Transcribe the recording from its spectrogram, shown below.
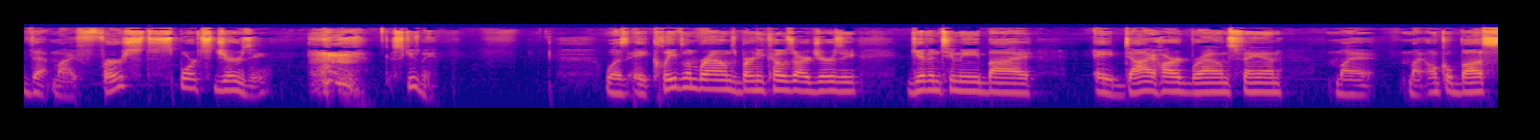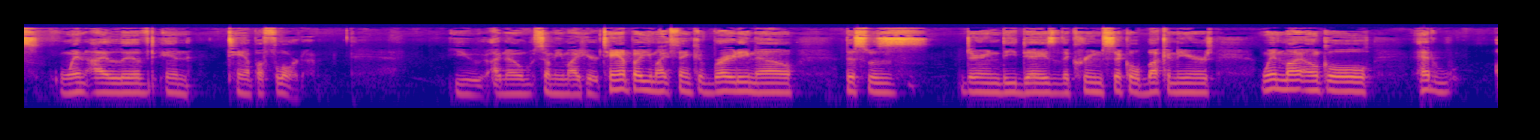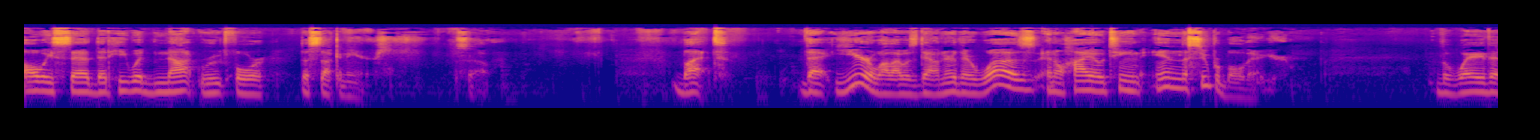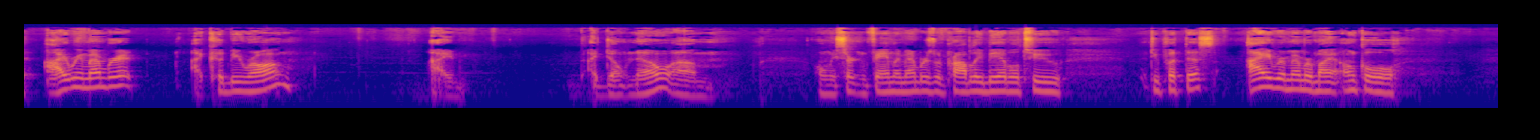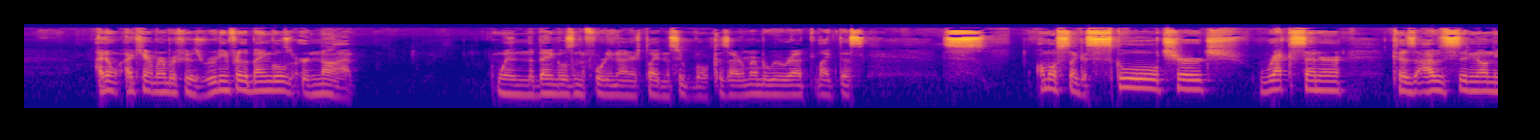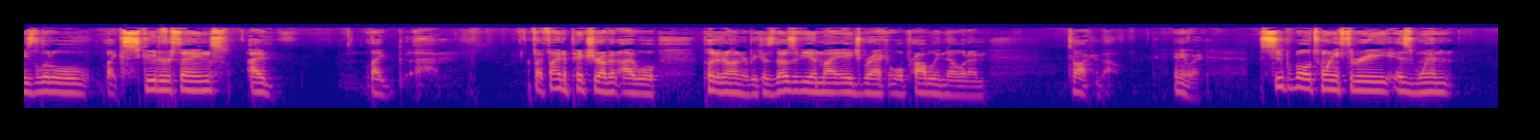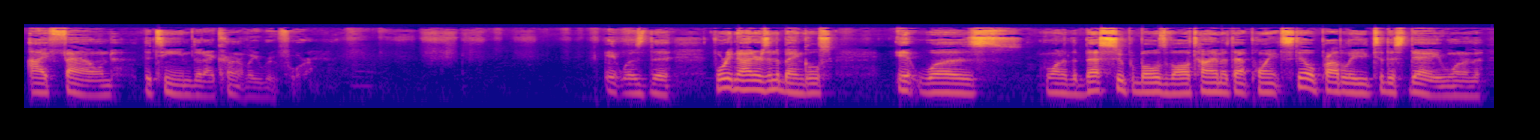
that my first sports jersey excuse me, was a Cleveland Browns Bernie Kosar jersey given to me by a die-hard Browns fan, my my uncle Bus, when I lived in Tampa, Florida. You, I know some of you might hear Tampa, you might think of Brady. No, this was during the days of the creamsicle Buccaneers when my uncle had always said that he would not root for the Succaneers. So, but that year while I was down there, there was an Ohio team in the Super Bowl that year. The way that I remember it, I could be wrong. I I don't know. Um, only certain family members would probably be able to to put this. I remember my uncle. I don't. I can't remember if he was rooting for the Bengals or not, when the Bengals and the 49ers played in the Super Bowl because I remember we were at like this almost like a school, church, rec center because I was sitting on these little like scooter things. I like uh, if I find a picture of it, I will put it on there because those of you in my age bracket will probably know what I'm talking about. Anyway, Super Bowl 23 is when I found the team that I currently root for. It was the 49ers and the Bengals. It was one of the best Super Bowls of all time at that point. Still, probably to this day, one of the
